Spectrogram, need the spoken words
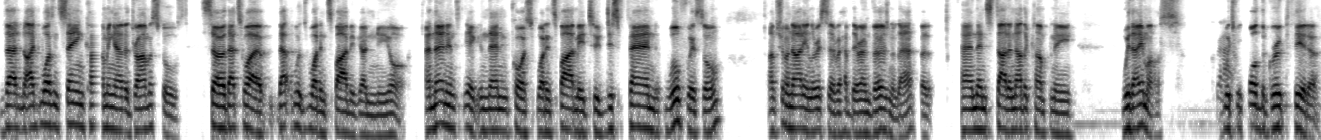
that i wasn't seeing coming out of drama schools so that's why that was what inspired me to go to new york and then in, and then of course what inspired me to disband wolf whistle i'm sure nadia and larissa have their own version of that but and then start another company with Amos, Right. which we called the Group Theatre,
